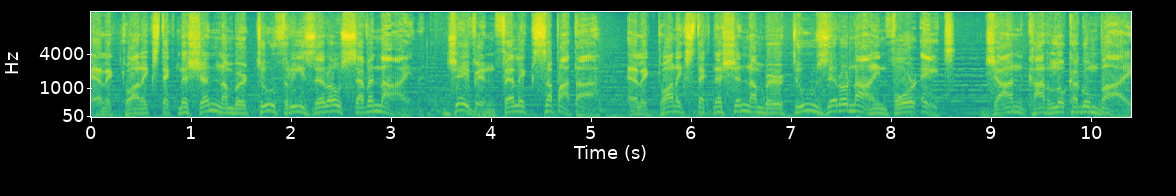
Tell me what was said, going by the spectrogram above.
Electronics Technician number 23079. Javin Felix Zapata, Electronics Technician number 20948. John Carlo Cagumbay,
